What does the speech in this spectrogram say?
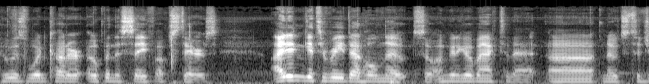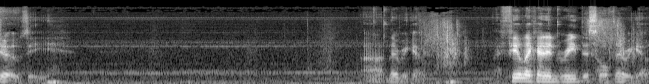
Who is Woodcutter? Open the safe upstairs. I didn't get to read that whole note, so I'm going to go back to that. Uh, notes to Josie. Uh, there we go. I feel like I didn't read this whole... There we go.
